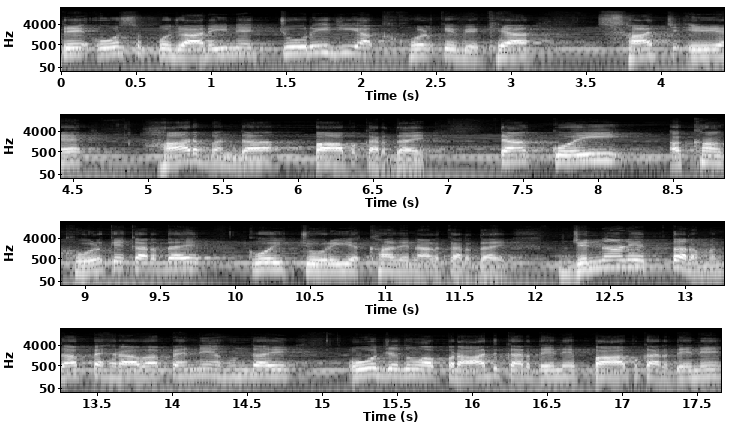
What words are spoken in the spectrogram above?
ਤੇ ਉਸ ਪੁਜਾਰੀ ਨੇ ਚੋਰੀ ਜੀ ਅੱਖ ਖੋਲ ਕੇ ਵੇਖਿਆ, ਸੱਚ ਇਹ ਹੈ ਹਰ ਬੰਦਾ ਪਾਪ ਕਰਦਾ ਹੈ ਤਾਂ ਕੋਈ ਅੱਖਾਂ ਖੋਲ ਕੇ ਕਰਦਾ ਹੈ ਕੋਈ ਚੋਰੀ ਅੱਖਾਂ ਦੇ ਨਾਲ ਕਰਦਾ ਹੈ ਜਿਨ੍ਹਾਂ ਨੇ ਧਰਮ ਦਾ ਪਹਿਰਾਵਾ ਪਹਿਨਿਆ ਹੁੰਦਾ ਹੈ ਉਹ ਜਦੋਂ ਅਪਰਾਧ ਕਰਦੇ ਨੇ, ਪਾਪ ਕਰਦੇ ਨੇ,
